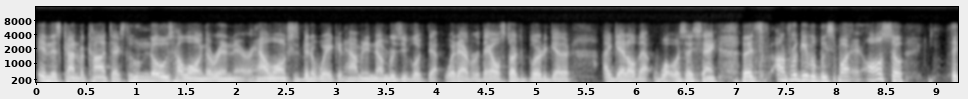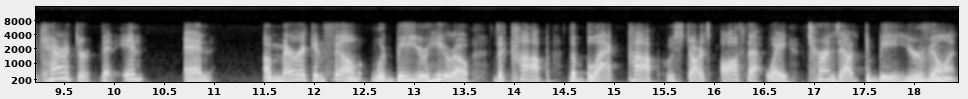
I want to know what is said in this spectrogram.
in this kind of a context. Who knows how long they're in there and how long she's been awake and how many numbers you've looked at, whatever. They all start to blur together. I get all that. What was I saying? That's unforgivably smart. And also the character that in an American film would be your hero. The cop, the black cop who starts off that way, turns out to be your villain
